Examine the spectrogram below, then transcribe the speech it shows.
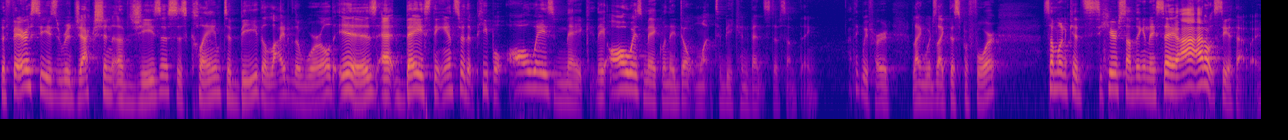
the Pharisees' rejection of Jesus' claim to be the light of the world is, at base, the answer that people always make. They always make when they don't want to be convinced of something. I think we've heard language like this before. Someone could hear something and they say, I, I don't see it that way.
